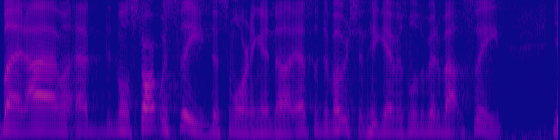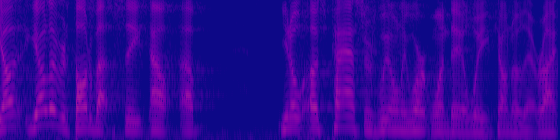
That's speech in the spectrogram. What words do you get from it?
But I, I will start with seed this morning, and uh, that's the devotion he gave us a little bit about seed. Y'all, y'all ever thought about seed? Now, uh, you know, us pastors, we only work one day a week. Y'all know that, right?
